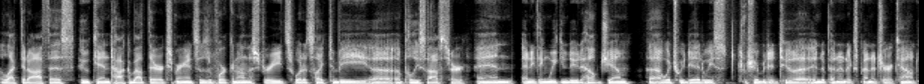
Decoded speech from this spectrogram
elected office who can talk about their experiences of working on the streets, what it's like to be a, a police officer, and anything we can do to help Jim uh, which we did. We contributed to an independent expenditure account,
